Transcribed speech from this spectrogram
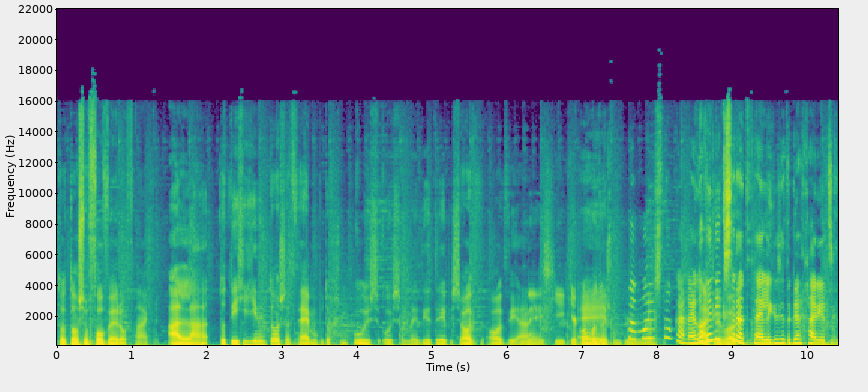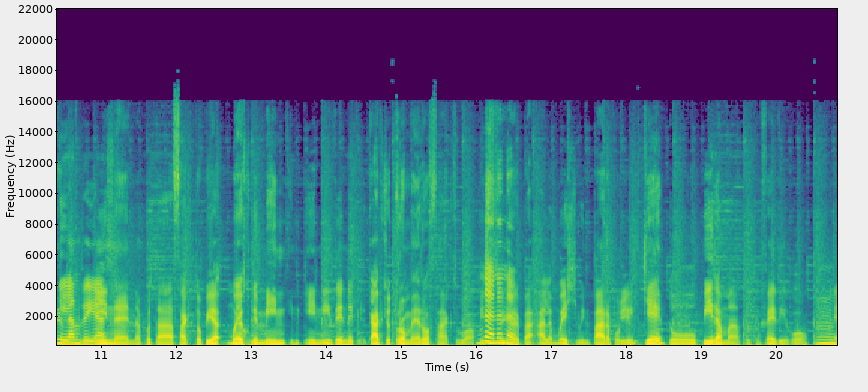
το τόσο φοβερό fact, αλλά το ότι είχε γίνει τόσο θέμα που το χρησιμοποιούσαμε δύο-τρία επεισόδια. Ναι, ισχύει. Και ακόμα Ε, το χρησιμοποιούμε. Μόλις το έκανα. Εγώ δεν Ακριβώς. ήξερα ότι θα έλεγες για τον καρχαρία της Γρυλανδίας. Είναι ένα από τα fact τα οποία μου έχουν μείνει. Δεν είναι κάποιο τρομερό fact που απίστευτο ναι, ναι. κτλ, Αλλά μου έχει μείνει πάρα πολύ. Και το πείραμα που είχα φέρει εγώ. Μμ. Ε,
